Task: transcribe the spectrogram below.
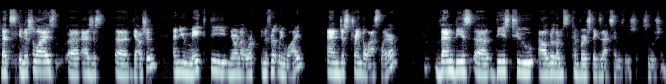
that's initialized uh, as just uh, Gaussian and you make the neural network infinitely wide and just train the last layer, then these uh, these two algorithms converge to the exact same solution. solution.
